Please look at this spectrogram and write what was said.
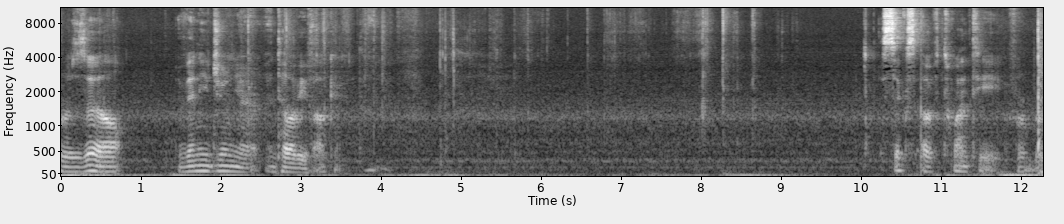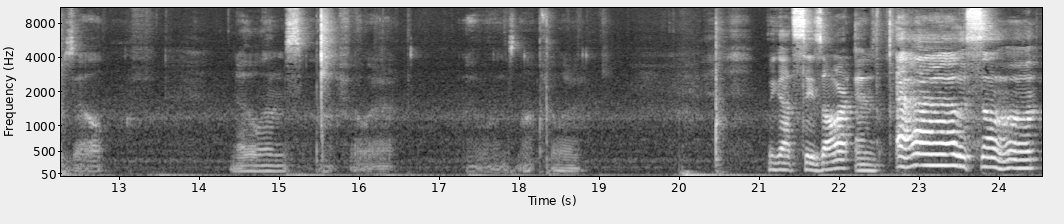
Brazil, Vini Jr. in Tel Aviv. Okay. Six of 20 for Brazil. Netherlands, not filler. Netherlands, not filler. We got Cesar and Alisson.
